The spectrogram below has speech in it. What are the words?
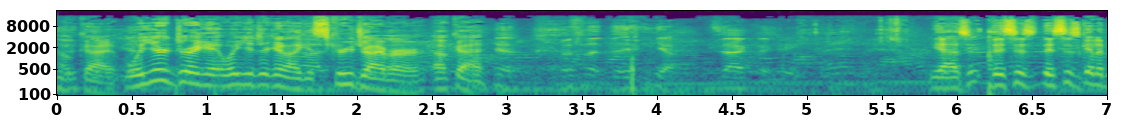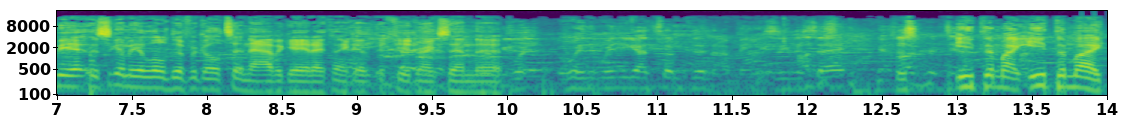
Okay. Well, you're drinking. Well, you're drinking like a screwdriver. Okay. yeah, exactly. Yeah. This is this is gonna be this is gonna be a little difficult to navigate. I think if, if you drinks in the. When, when you got something amazing to say, just eat the mic. Eat the mic.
